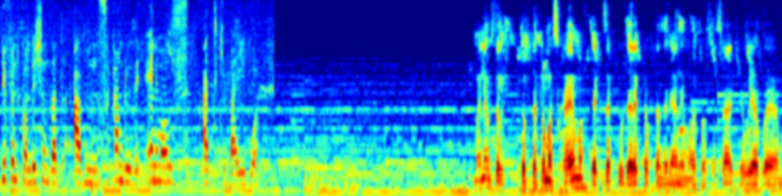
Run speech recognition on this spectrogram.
different conditions that have succumbed with the animals at Kibaigwa. My name is Dr. Thomas Kahema, the Executive Director of Tanzania Animal Welfare Society. We have um,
